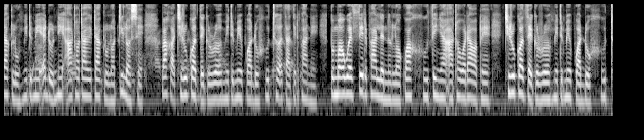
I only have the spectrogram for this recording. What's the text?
တာကလိုမီတမေအဒိုနေအားထောတာဂတာကလိုလောတိလောဆေဘာခတီရုကတဲ့ဂရမီတမေပွားဒိုခုထအတာတိတဖာနေပမဝသိတဖာလည်းနလောကွာခုသိညာအားထောဝဒါဖဲတီရုကတဲ့ဂရမီတမေပွားဒိုခုထ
